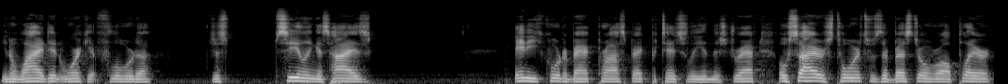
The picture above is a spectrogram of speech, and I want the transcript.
you know, why it didn't work at Florida. Just ceiling as high as any quarterback prospect potentially in this draft. O'Cyrus Torrence was their best overall player,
